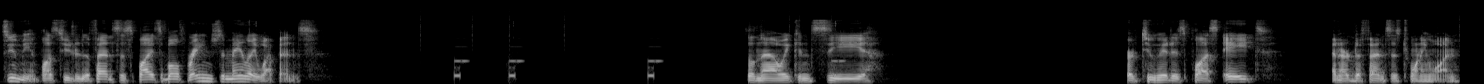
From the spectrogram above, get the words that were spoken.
Excuse me, and plus two to defense. This applies to both ranged and melee weapons. So now we can see our two hit is plus eight, and our defense is 21.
